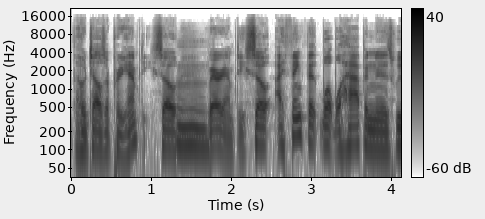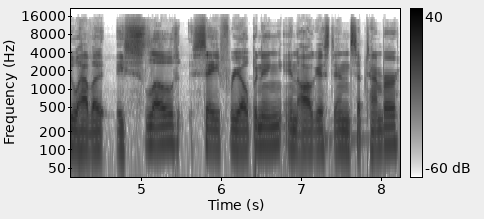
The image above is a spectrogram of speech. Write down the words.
the hotels are pretty empty. So, mm. very empty. So, I think that what will happen is we will have a, a slow, safe reopening in August and September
